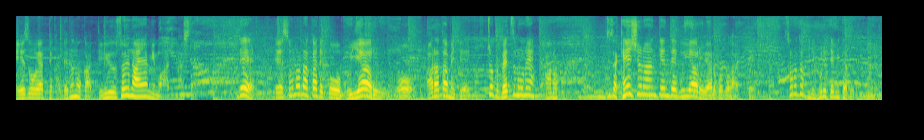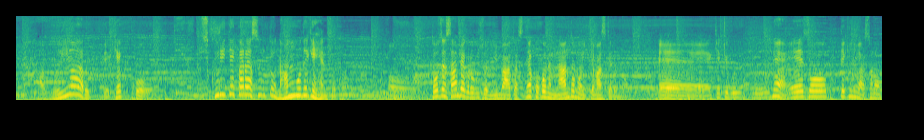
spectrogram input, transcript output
映像をやって勝てるのかっていうそういう悩みもありました。で、えその中でこう VR を改めてちょっと別のねあの実は研修の案件で VR をやることがあってその時に触れてみた時にあ VR って結構作り手からすると何もできへんぞとお当然360度見回すね。ここでも何度も言ってますけども、えー結局ね映像的にはその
